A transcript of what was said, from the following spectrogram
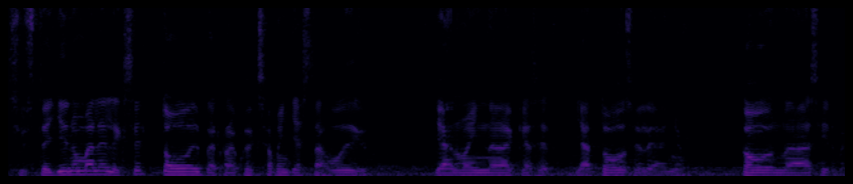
si usted llenó mal el Excel, todo el berraco examen ya está jodido. Ya no hay nada que hacer, ya todo se le dañó, todo nada sirve.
